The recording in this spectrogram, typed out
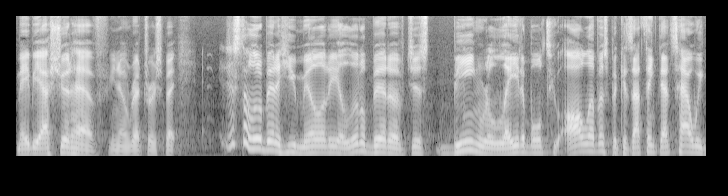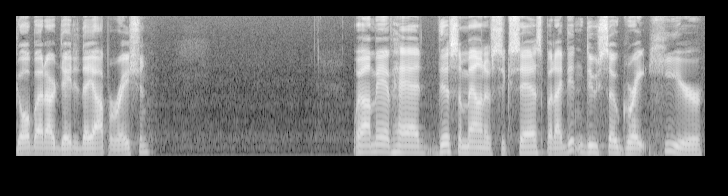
Maybe I should have, you know, retrospect. Just a little bit of humility, a little bit of just being relatable to all of us because I think that's how we go about our day to day operation. Well, I may have had this amount of success, but I didn't do so great here.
